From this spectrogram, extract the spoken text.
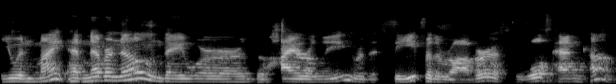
You would might have never known they were the hireling or the thief or the robber if the wolf hadn't come.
